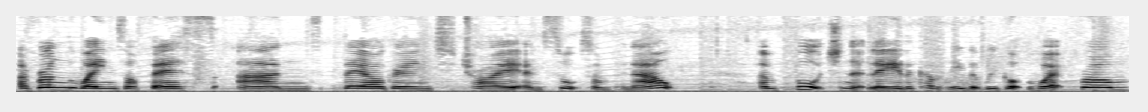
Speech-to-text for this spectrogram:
I've rung the Wains office and they are going to try and sort something out. Unfortunately, the company that we got the work from,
